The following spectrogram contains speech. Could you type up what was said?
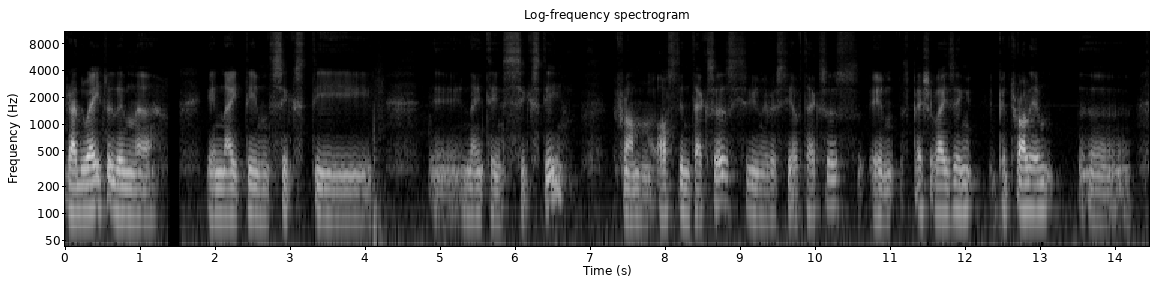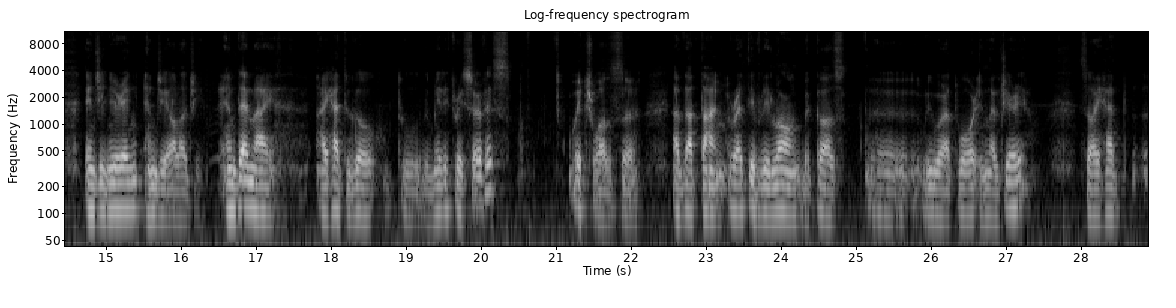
graduated in uh, in 1960, uh, 1960 from Austin, Texas, University of Texas, in specializing petroleum uh, engineering and geology. And then I, I had to go to the military service, which was uh, at that time relatively long because Uh, we were at war in Algeria. So I had uh,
